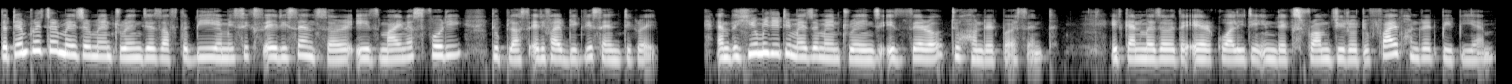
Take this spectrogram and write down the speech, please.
The temperature measurement ranges of the BME680 sensor is minus 40 to plus 85 degrees centigrade, and the humidity measurement range is 0 to 100%. It can measure the air quality index from 0 to 500 ppm.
